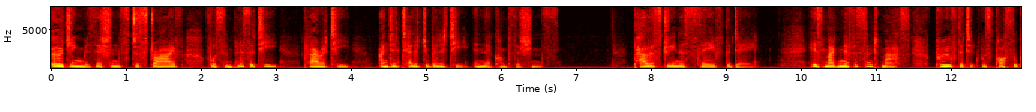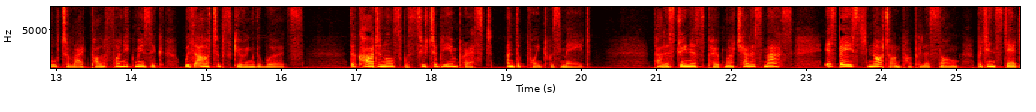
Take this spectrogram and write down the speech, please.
urging musicians to strive for simplicity, clarity, and intelligibility in their compositions. Palestrina saved the day. His magnificent Mass proved that it was possible to write polyphonic music without obscuring the words. The cardinals were suitably impressed, and the point was made. Palestrina's Pope Marcellus Mass is based not on popular song, but instead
